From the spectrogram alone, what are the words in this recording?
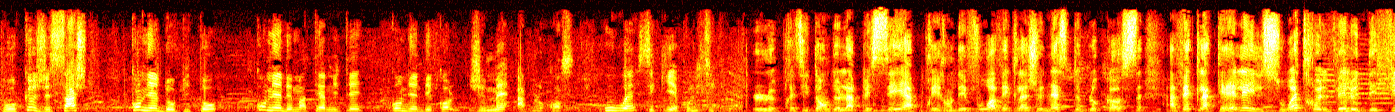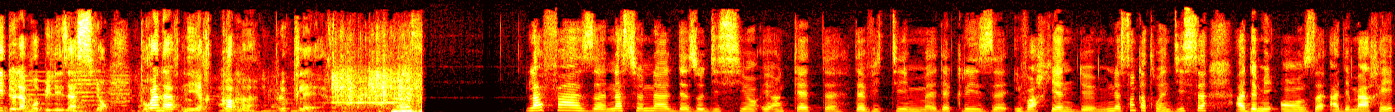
pour que je sache combien d'hôpitaux, combien de maternités, combien d'écoles je mets à Blocos. Où est ce qui est politique? Le président de l'APC a pris rendez-vous avec la jeunesse de Blocos, avec laquelle il souhaite relever le défi de la mobilisation pour un avenir commun plus clair. La phase nationale des auditions et enquêtes des victimes des crises ivoiriennes de 1990 à 2011 a démarré.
